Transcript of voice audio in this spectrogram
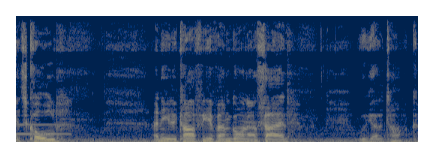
it's cold. I need a coffee if I'm going outside. We gotta talk.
